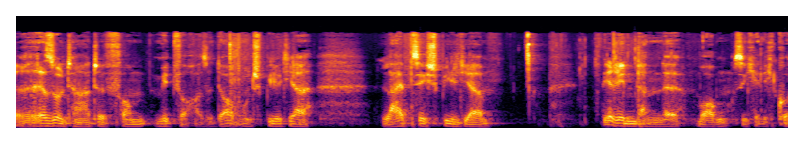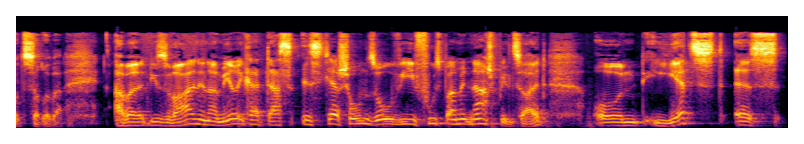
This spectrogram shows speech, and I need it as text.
Resultate vom Mittwoch. Also Dortmund spielt ja, Leipzig spielt ja. Wir reden dann äh, morgen sicherlich kurz darüber. Aber diese Wahlen in Amerika, das ist ja schon so wie Fußball mit Nachspielzeit. Und jetzt, es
